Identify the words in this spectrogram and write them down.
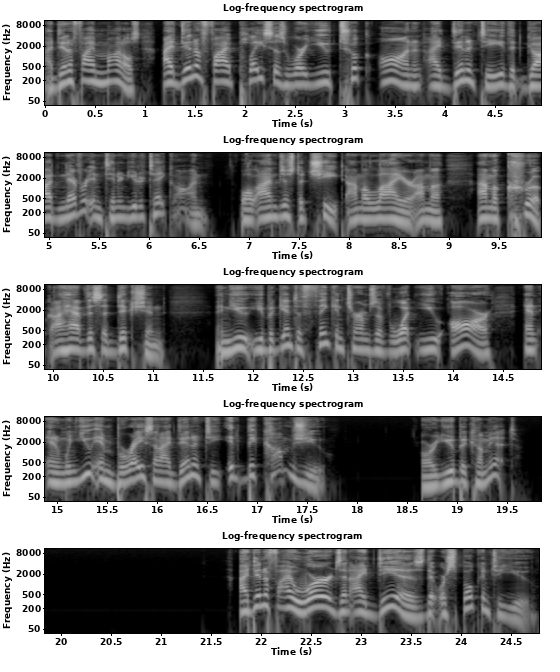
Identify models. Identify places where you took on an identity that God never intended you to take on. Well, I'm just a cheat. I'm a liar. I'm a I'm a crook. I have this addiction. And you you begin to think in terms of what you are and and when you embrace an identity, it becomes you or you become it. Identify words and ideas that were spoken to you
